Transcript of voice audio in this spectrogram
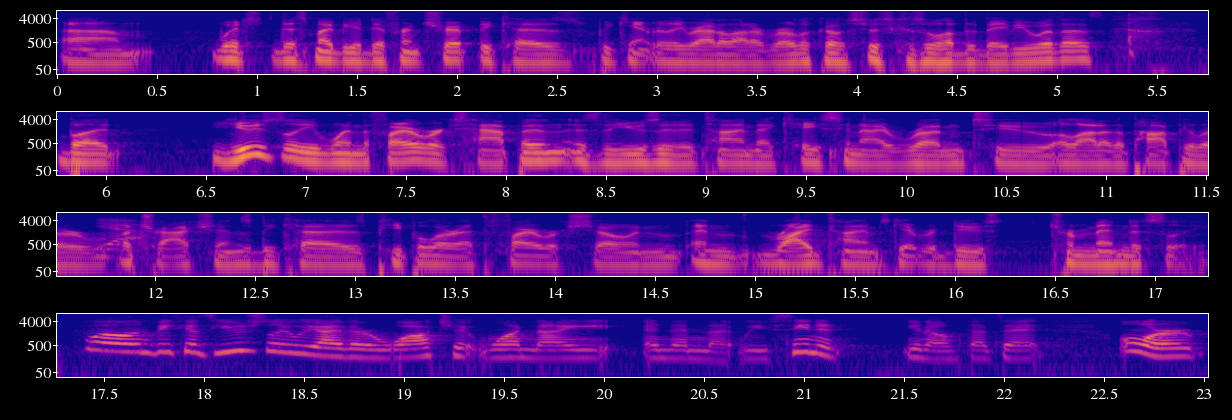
um, which this might be a different trip because we can't really ride a lot of roller coasters because we'll have the baby with us. But usually when the fireworks happen is the usually the time that Casey and I run to a lot of the popular Yeah. attractions because people are at the fireworks show and and ride times get reduced tremendously. Well, and because usually we either watch it one night and then that we've seen it, you know, that's it, or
